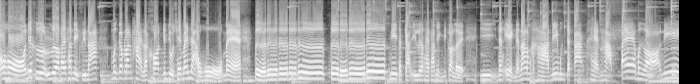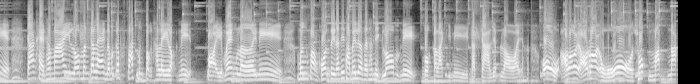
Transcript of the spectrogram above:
โอ้โห นี่คือเรือไททานิกสินะ มึงกำลังถ่ายละครกันอยู่ใช่ไหมเนี่ยโอ้โห แหม เตอเดอเดอเดอเดอเตอเดอเดอเดอนี่จัดการอีเรือไททานิกนี่ก่อนเลย อีนางเอกเนี่ยน่ารำคาญนี่มึงจะ กางแขนหาแป้มึงเหรอนี่กางแขนทำไมลมมันก็แรงเดี๋ยวมันก็ซัดมึงตกทะเลหรอกนี่ปล่อยแม่งเลยนี่ มึงสองคนสินะที่ทำให้เรือไททานิกล่มนี่ตัวกาลากินีจัดการเรียบร้อย โอ้อร่อยอร่อยโอ้โหชกมัดหนัก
